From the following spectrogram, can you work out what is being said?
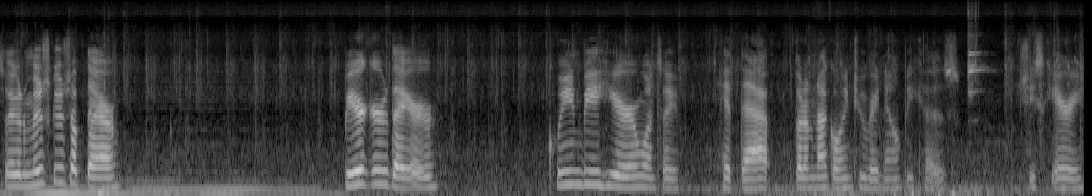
So I got a moose goose up there. Birger there. Queen bee here once I hit that, but I'm not going to right now because she's scary.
